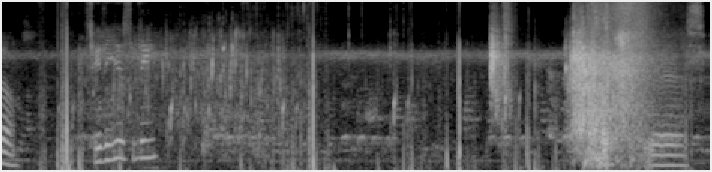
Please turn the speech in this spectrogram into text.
Daw? Seriously? Yes.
